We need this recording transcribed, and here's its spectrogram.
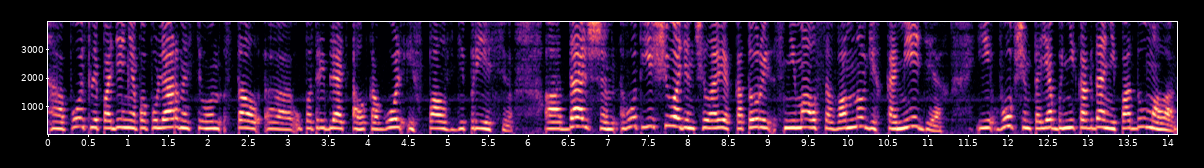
а, после падения популярности, он стал а, употреблять алкоголь и впал в депрессию. А, дальше, вот еще один человек, который снимался во многих комедиях, и, в общем-то, я бы никогда не подумала,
